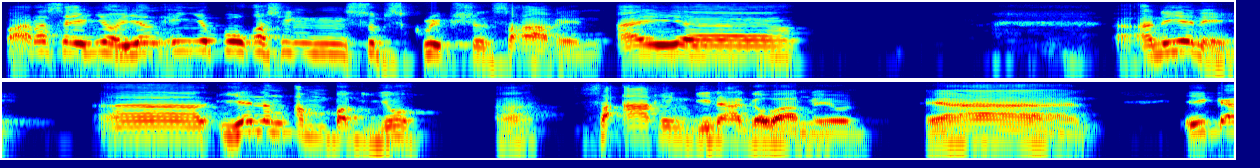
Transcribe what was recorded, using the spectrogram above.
para sa inyo, yung inyo po kasing subscription sa akin ay ah, ano yan eh, ah, yan ang ambag nyo ha, sa aking ginagawa ngayon. Ayan. Ika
